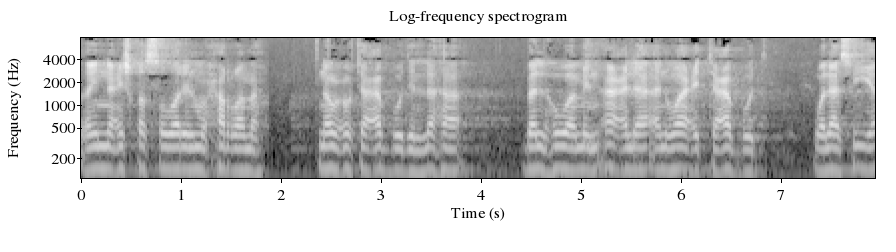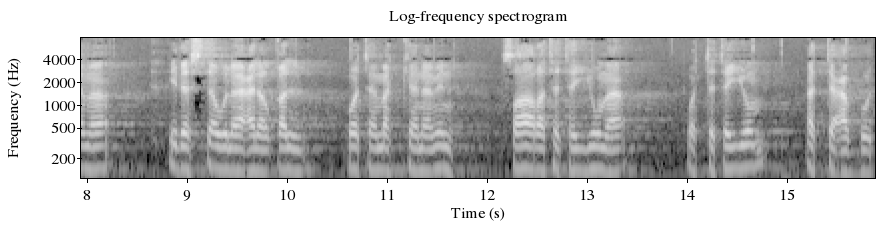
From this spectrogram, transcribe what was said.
فإن عشق الصور المحرمة نوع تعبد لها بل هو من أعلى أنواع التعبد ولا سيما إذا استولى على القلب وتمكن منه صار تتيما والتتيم التعبد.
